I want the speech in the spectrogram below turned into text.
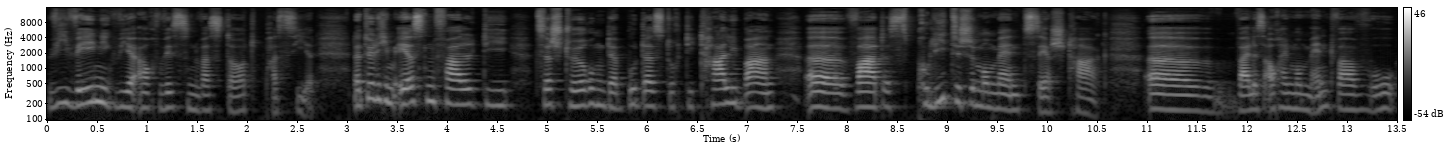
wie wenig wir auch wissen, was dort passiert. Natürlich im ersten Fall die Zerstörung der Buddhas durch die Taliban äh, war das politische Moment sehr stark, äh, weil es auch ein Moment war, wo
